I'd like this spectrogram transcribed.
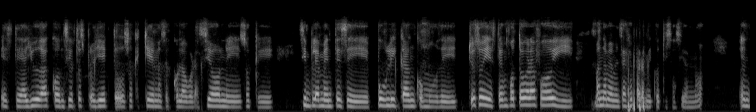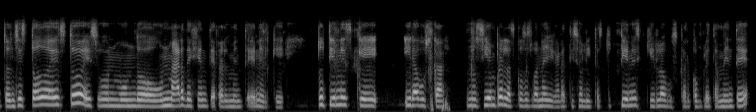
este, ayuda con ciertos proyectos o que quieren hacer colaboraciones o que simplemente se publican como de yo soy este un fotógrafo y mándame mensaje para mi cotización, ¿no? Entonces todo esto es un mundo, un mar de gente realmente en el que tú tienes que ir a buscar. No siempre las cosas van a llegar a ti solitas, tú tienes que irlo a buscar completamente,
